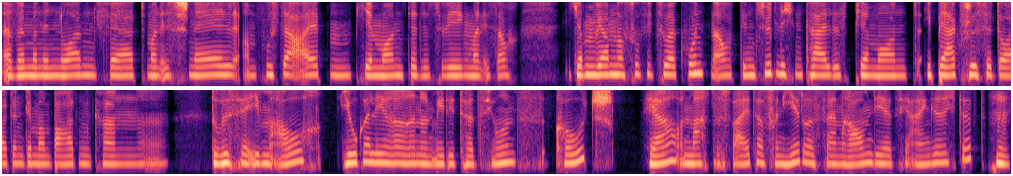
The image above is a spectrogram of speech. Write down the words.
äh, wenn man in den Norden fährt. Man ist schnell am Fuß der Alpen, Piemonte, deswegen, man ist auch, ich hab, wir haben noch so viel zu erkunden, auch den südlichen Teil des Piemont, die Bergflüsse dort, in denen man baden kann. Äh. Du bist ja eben auch Yogalehrerin und Meditationscoach, ja, und machst es weiter von hier. Du hast deinen Raum dir jetzt hier eingerichtet. Hm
